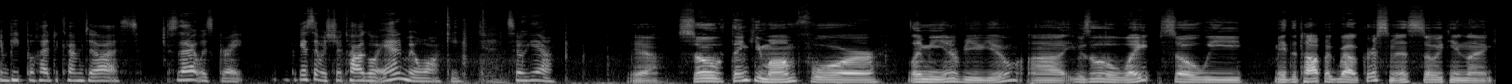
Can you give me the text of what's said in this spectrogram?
and people had to come to us. So that was great. I guess it was Chicago and Milwaukee. So yeah. Yeah. So thank you, Mom, for letting me interview you. Uh, it was a little late, so we made the topic about Christmas, so we can like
